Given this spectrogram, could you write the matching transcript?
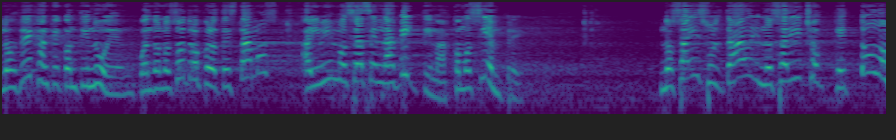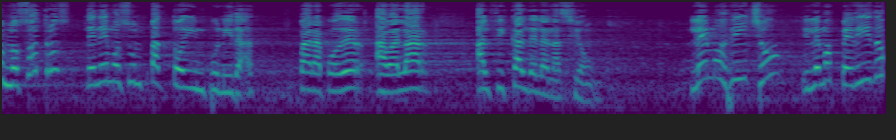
los dejan que continúen. Cuando nosotros protestamos, ahí mismo se hacen las víctimas, como siempre. Nos ha insultado y nos ha dicho que todos nosotros tenemos un pacto de impunidad para poder avalar al fiscal de la Nación. Le hemos dicho y le hemos pedido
